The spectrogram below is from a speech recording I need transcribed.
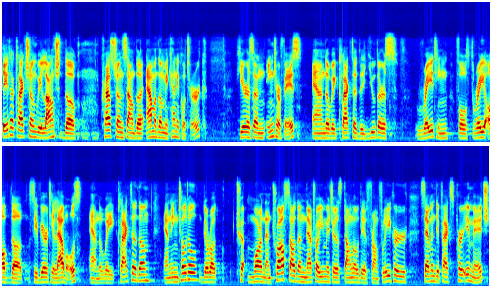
data collection, we launched the questions on the Amazon Mechanical Turk. Here's an interface, and we collected the user's rating for three of the severity levels, and we collected them. And in total, there are more than 12,000 natural images downloaded from Flickr, seven defects per image,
